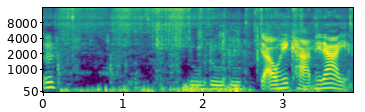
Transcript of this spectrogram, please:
เออ ดูดูดู จะเอาให้ขาดให้ได้อะ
